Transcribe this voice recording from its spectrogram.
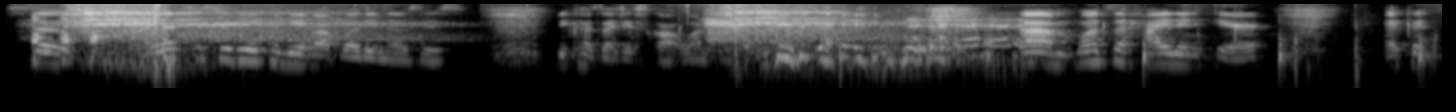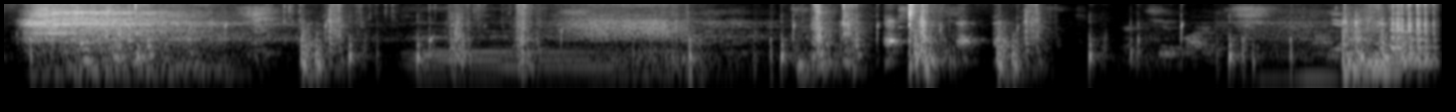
So, I my next video can be about bloody noses. Because I just got one. um, once I hide in here, I could... yeah.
